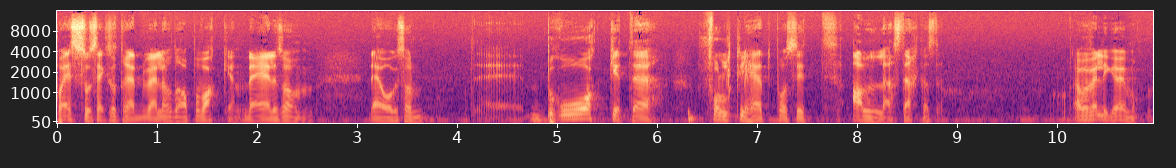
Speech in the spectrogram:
på SO36 eller dra på Vakken. Det er liksom Det er òg sånn bråkete folkelighet på sitt aller sterkeste. Det var veldig gøy, Morten.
